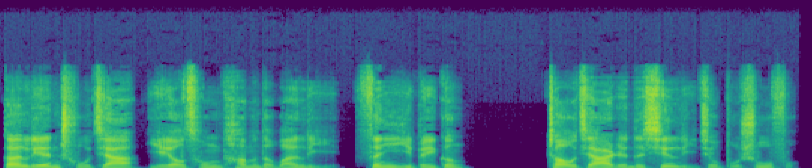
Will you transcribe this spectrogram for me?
但连楚家也要从他们的碗里分一杯羹，赵家人的心里就不舒服。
